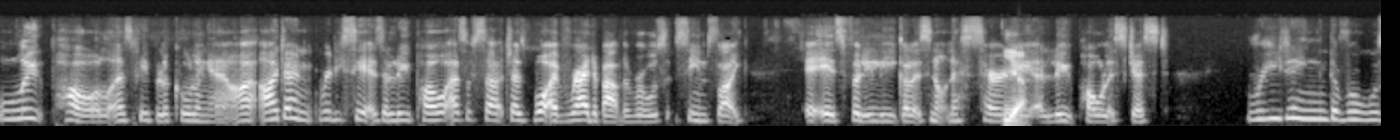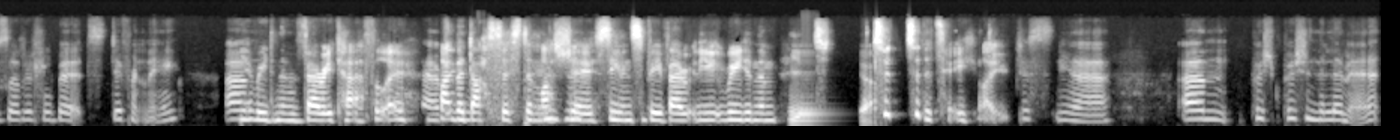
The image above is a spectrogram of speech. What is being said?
loophole, as people are calling it, I, I don't really see it as a loophole as of such as what I've read about the rules. It seems like it is fully legal. It's not necessarily Yeah. a loophole. It's just reading the rules a little bit differently. Um, yeah, reading them very carefully, yeah, like the reading- DAS system last year seems to be very reading them Yeah. Yeah. to, to the T. Like just yeah um push pushing the limit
